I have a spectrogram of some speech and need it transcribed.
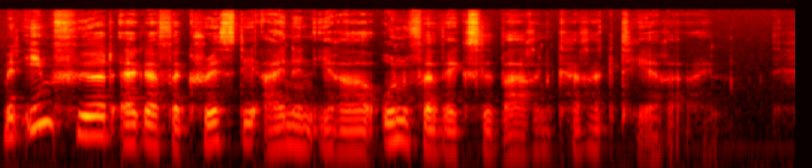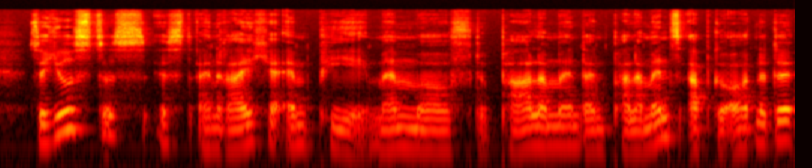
Mit ihm führt Agatha Christie einen ihrer unverwechselbaren Charaktere ein. Sir Eustace ist ein reicher MP, Member of the Parliament, ein Parlamentsabgeordneter,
